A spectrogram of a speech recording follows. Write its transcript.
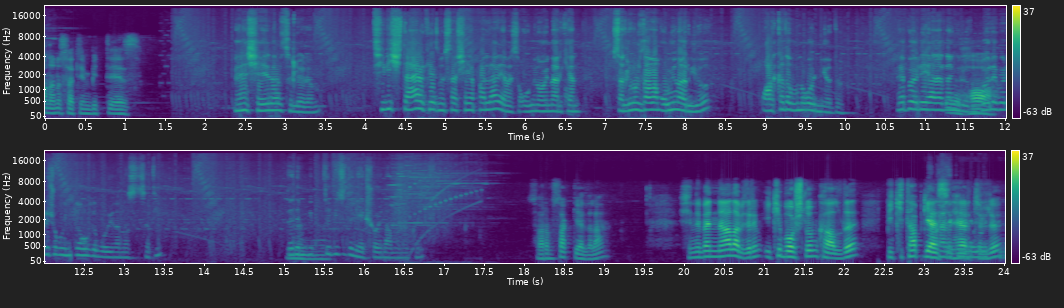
Ananı satayım bitti ez. Ben şeyleri hatırlıyorum. Twitch'te herkes mesela şey yaparlar ya mesela oyun oynarken mesela LoL'da adam oyun arıyor. Arkada bunu oynuyordu. Ve böyle yerlerden görüyordum. Oha. Böyle böyle çok ünlü oldu bu oyuna nasıl satayım. Dedim Hmm. gitti biz de niye şu oyundan bunu koyayım. Sarımsak geldi la. Şimdi ben ne alabilirim? İki boşluğum kaldı. Bir kitap gelsin her level türlü.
